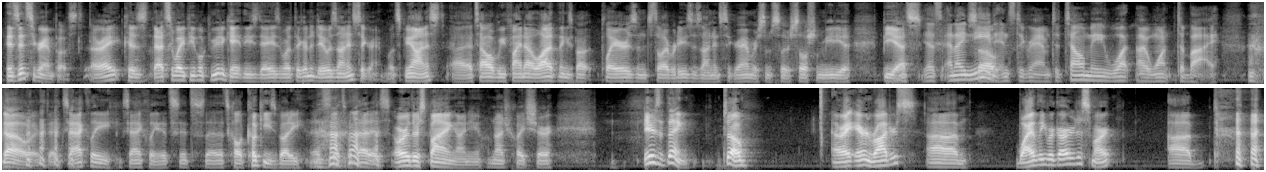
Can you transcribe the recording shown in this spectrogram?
his Instagram post, all right? Because that's the way people communicate these days. What they're going to do is on Instagram. Let's be honest. Uh, that's how we find out a lot of things about players and celebrities is on Instagram or some sort of social media BS. Yes, and I need So- Instagram to tell me what I want to buy. No, exactly, exactly. It's it's uh, that's called cookies, buddy. That's that's what that is. Or they're spying on you. I'm not quite sure. Here's the thing. So, all right, Aaron Rodgers, um, widely regarded as smart. Uh,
